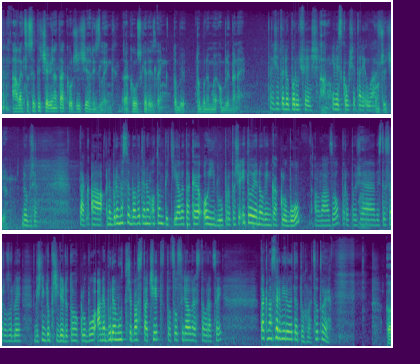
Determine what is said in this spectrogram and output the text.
ale co se týče vína, tak určitě Riesling, rakouský Riesling. To, by, to bude můj oblíbený. Takže to doporučuješ ano. i vyzkoušet tady u vás. Určitě. Dobře. Tak a nebudeme se bavit jenom o tom pití, ale také o jídlu, protože i to je novinka klubu Alvázo, protože vy jste se rozhodli, když někdo přijde do toho klubu a nebude mu třeba stačit to, co si dal v restauraci, tak naservírujete tohle. Co to je? Uh,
